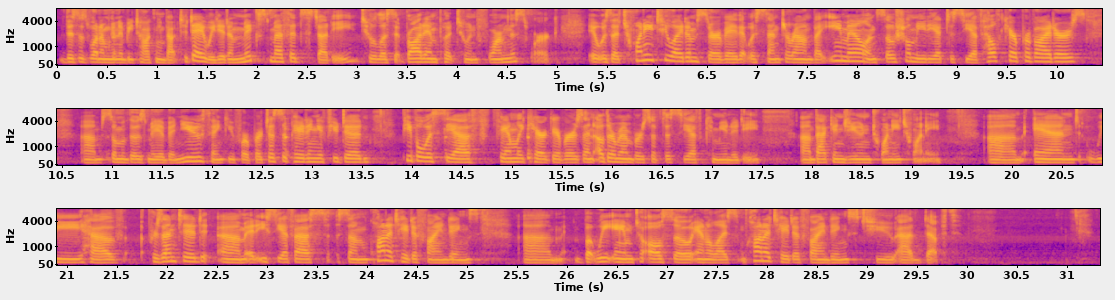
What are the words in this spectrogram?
this is what I'm going to be talking about today. We did a mixed method study to elicit broad input to inform this work. It was a 22 item survey that was sent around by email and social media to CF healthcare providers. Um, some of those may have been you. Thank you for participating if you did. People with CF, family caregivers, and other members of the CF community um, back in June 2020. Um, and we have presented um, at ECFS some quantitative findings, um, but we aim to also analyze some quantitative findings to add depth.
